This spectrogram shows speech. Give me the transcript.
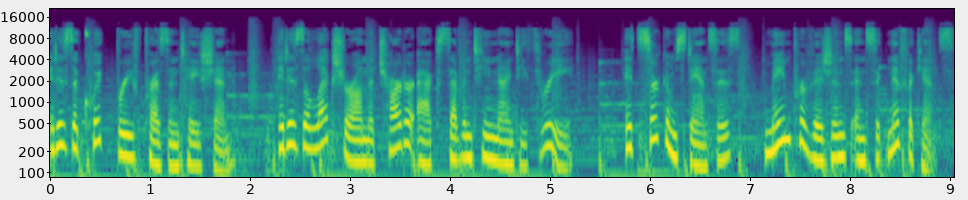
It is a quick brief presentation. It is a lecture on the Charter Act 1793, its circumstances, main provisions and significance.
